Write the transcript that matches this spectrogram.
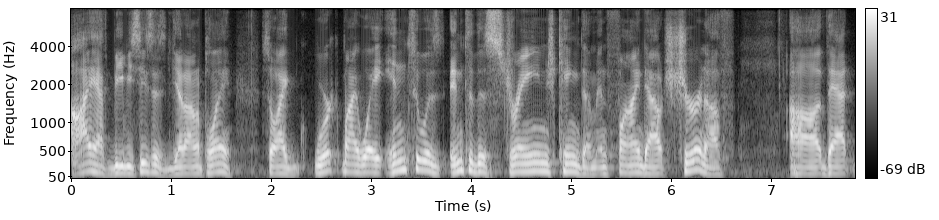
I have BBC says get on a plane. So I work my way into a, into this strange kingdom and find out, sure enough, uh, that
